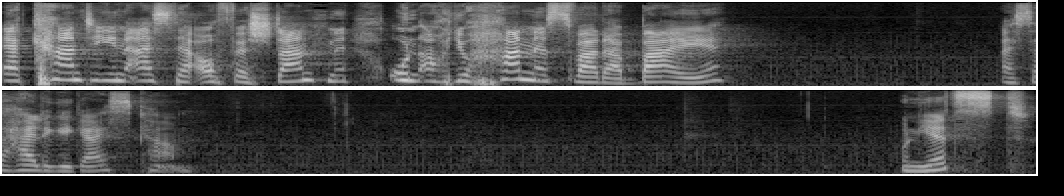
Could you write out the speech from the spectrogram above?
er kannte ihn als der Auferstandene und auch Johannes war dabei, als der Heilige Geist kam. Und jetzt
